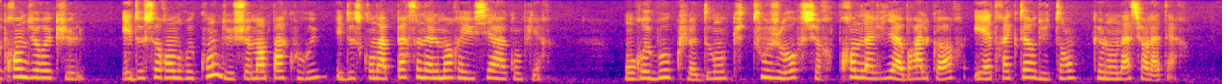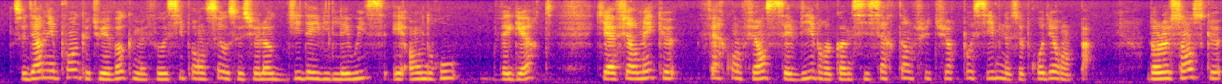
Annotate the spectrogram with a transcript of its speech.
prendre du recul et de se rendre compte du chemin parcouru et de ce qu'on a personnellement réussi à accomplir. On reboucle donc toujours sur prendre la vie à bras le corps et être acteur du temps que l'on a sur la Terre. Ce dernier point que tu évoques me fait aussi penser aux sociologues G. David Lewis et Andrew Weigert, qui affirmaient que faire confiance, c'est vivre comme si certains futurs possibles ne se produiront pas, dans le sens que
